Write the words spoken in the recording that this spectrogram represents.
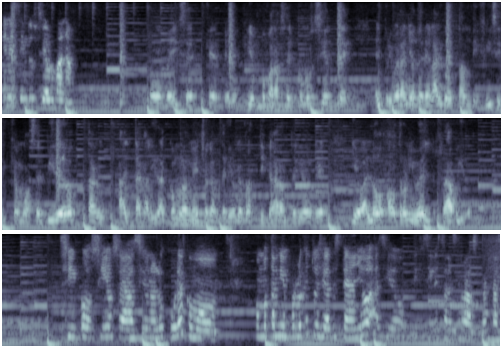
en esta industria urbana. Como me dices que tienes tiempo para hacer, ¿cómo se siente el primer año tener algo tan difícil como hacer videos tan alta calidad como lo han hecho, que han tenido que practicar, han tenido que llevarlo a otro nivel rápido? Sí, pues sí, o sea, ha sido una locura, como, como también por lo que tú decías de este año, ha sido difícil estar encerrados en la casa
